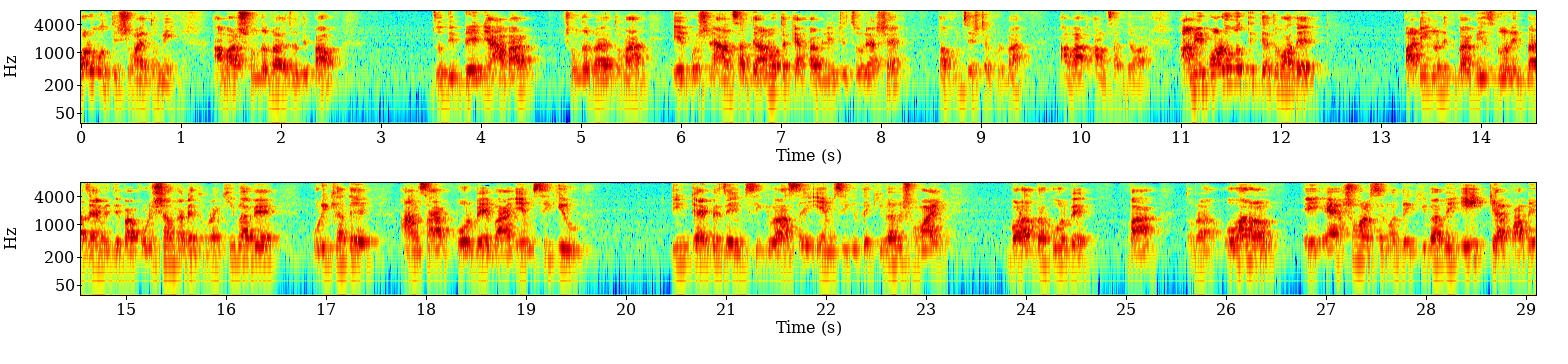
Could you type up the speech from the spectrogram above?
পরবর্তী সময় তুমি আবার সুন্দরভাবে যদি পাও, যদি ব্রেনে আবার সুন্দরভাবে তোমার এই প্রশ্নের আনসার দেওয়ার মতো ক্যাপাবিলিটি চলে আসে, তখন চেষ্টা করবা আবার আনসার দেওয়া আমি পরবর্তীতে তোমাদের পাটিগণিত বা বীজগণিত বা জ্যামিতি বা পরিসংখ্যানে তোমরা কীভাবে পরীক্ষাতে আনসার করবে বা এমসিকিউ তিন টাইপের যে এমসিকিউ আছে এমসিকিউতে কীভাবে সময় বরাদ্দ করবে বা তোমরা ওভারঅল এই একশো মার্কসের মধ্যে কীভাবে এইটটা পাবে,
